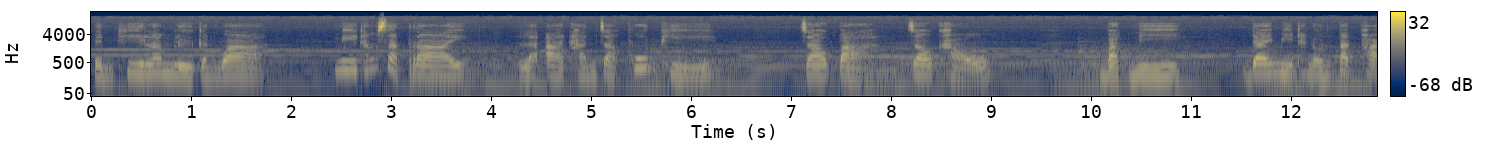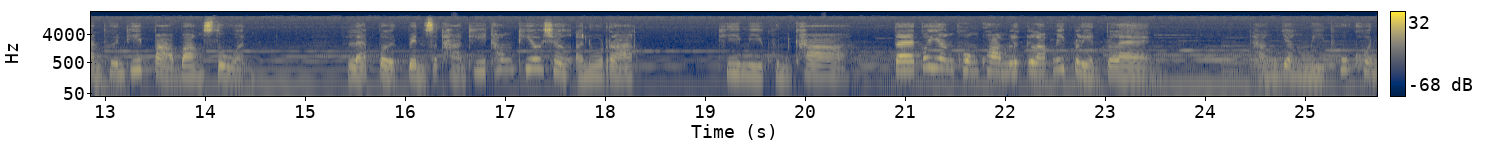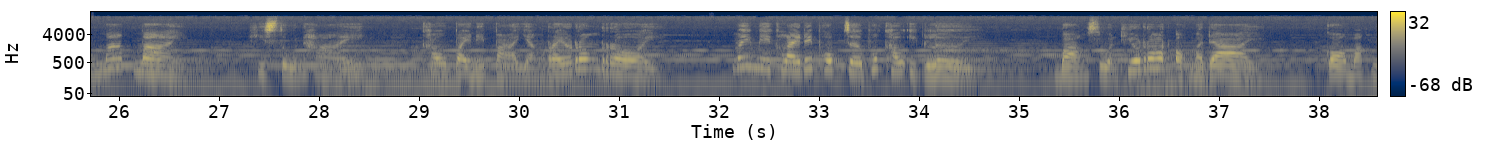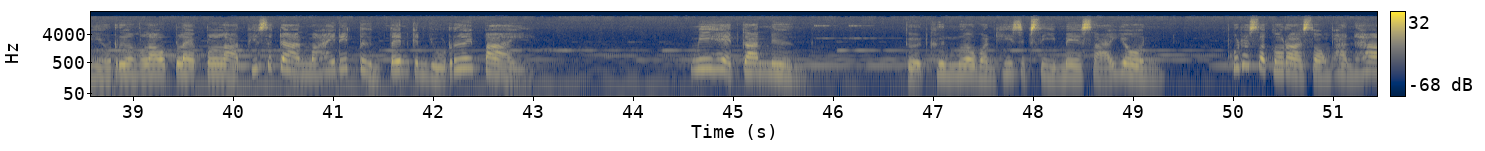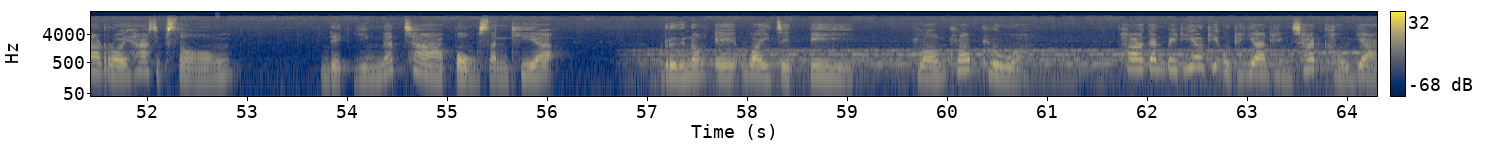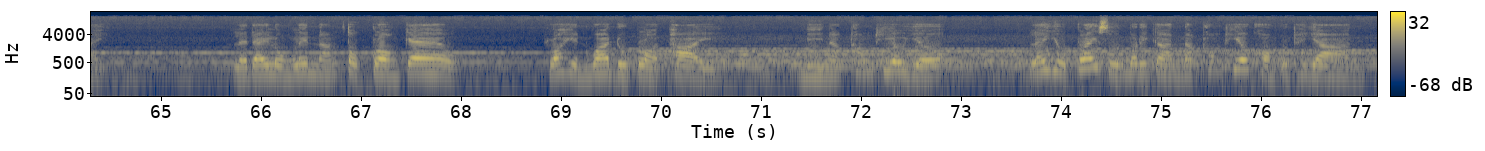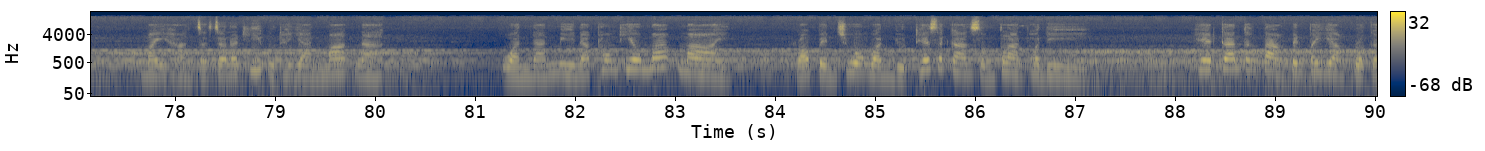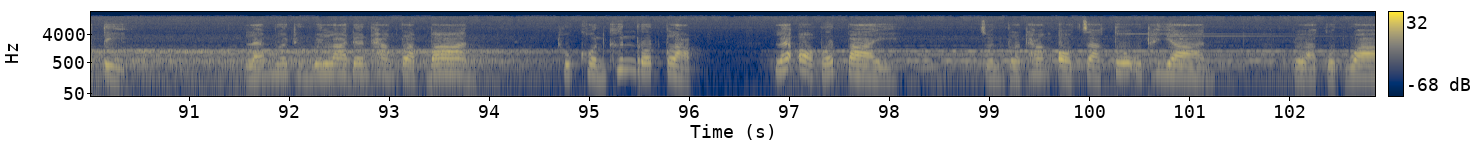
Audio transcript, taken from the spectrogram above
เป็นที่ล่ำลือกันว่า มีทั้งสัตว์ร้าย และอาถรรพ์จากพูดผี เจ้าป่า เจ้าเขา บัดนี้ได้มีถนนตัดผ่านพื้นที่ป่าบางส่วน และเปิดเป็นสถานที่ท่องเที่ยวเชิงอนุรักษ์ ที่มีคุณค่า แต่ก็ยังคงความลึกลับไม่เปลี่ยนแปลง ทั้งยังมีผู้คนมากมาย ที่สูญหาย เข้าไปในป่าอย่างไร้ร่องรอย ไม่มีใครได้พบเจอพวกเขาอีกเลย บางส่วนที่รอดออกมาได้ ก็มักมีเรื่องเล่าแปลกประหลาดพิสดารมาให้ได้ตื่นเต้นกันอยู่เรื่อยไป มีเหตุการณ์หนึ่ง เกิดขึ้นเมื่อวันที่ 14 เมษายน พุทธศักราช 2552 เด็กหญิงนัชชาโป่งสันเทีย หรือน้องเอวัยเจ็ดปี พร้อมครอบครัว พากันไปเที่ยวที่อุทยานแห่งชาติเขาใหญ่ และได้ลงเล่นน้ำตกกลองแก้ว เพราะเห็นว่าดูปลอดภัย มีนักท่องเที่ยวเยอะ และอยู่ใกล้ศูนย์บริการนักท่องเที่ยวของอุทยาน ไม่ห่างจากเจ้าหน้าที่อุทยานมากนัก วันนั้นมีนักท่องเที่ยวมากมาย เพราะเป็นช่วงวันหยุดเทศกาลสงกรานต์พอดี เหตุการณ์ต่างๆ เป็นไปอย่างปกติ และเมื่อถึงเวลาเดินทางกลับบ้าน ทุกคนขึ้นรถกลับ และออกรถไป จนกระทั่งออกจากตัวอุทยาน ปรากฏว่า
